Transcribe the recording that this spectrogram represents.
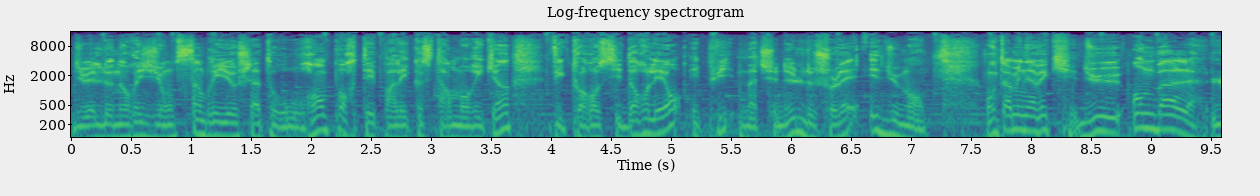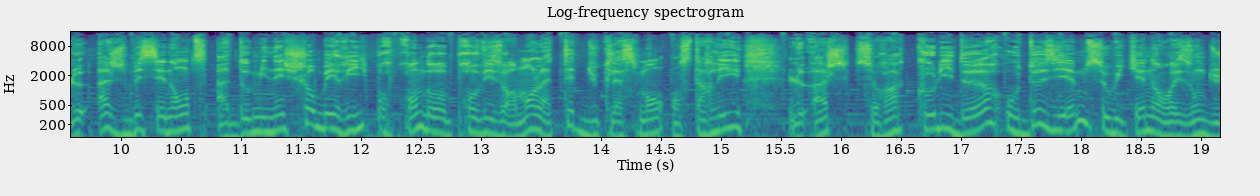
Duel de nos régions, Saint-Brieuc-Châteauroux remporté par les Costarmoricains. Victoire aussi d'Orléans et puis match nul de Cholet et du Mans. On termine avec du handball. Le HBC Nantes a dominé Chambéry pour prendre provisoirement la tête du classement en Star League. Le H sera co-leader ou deuxième ce week-end en raison du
